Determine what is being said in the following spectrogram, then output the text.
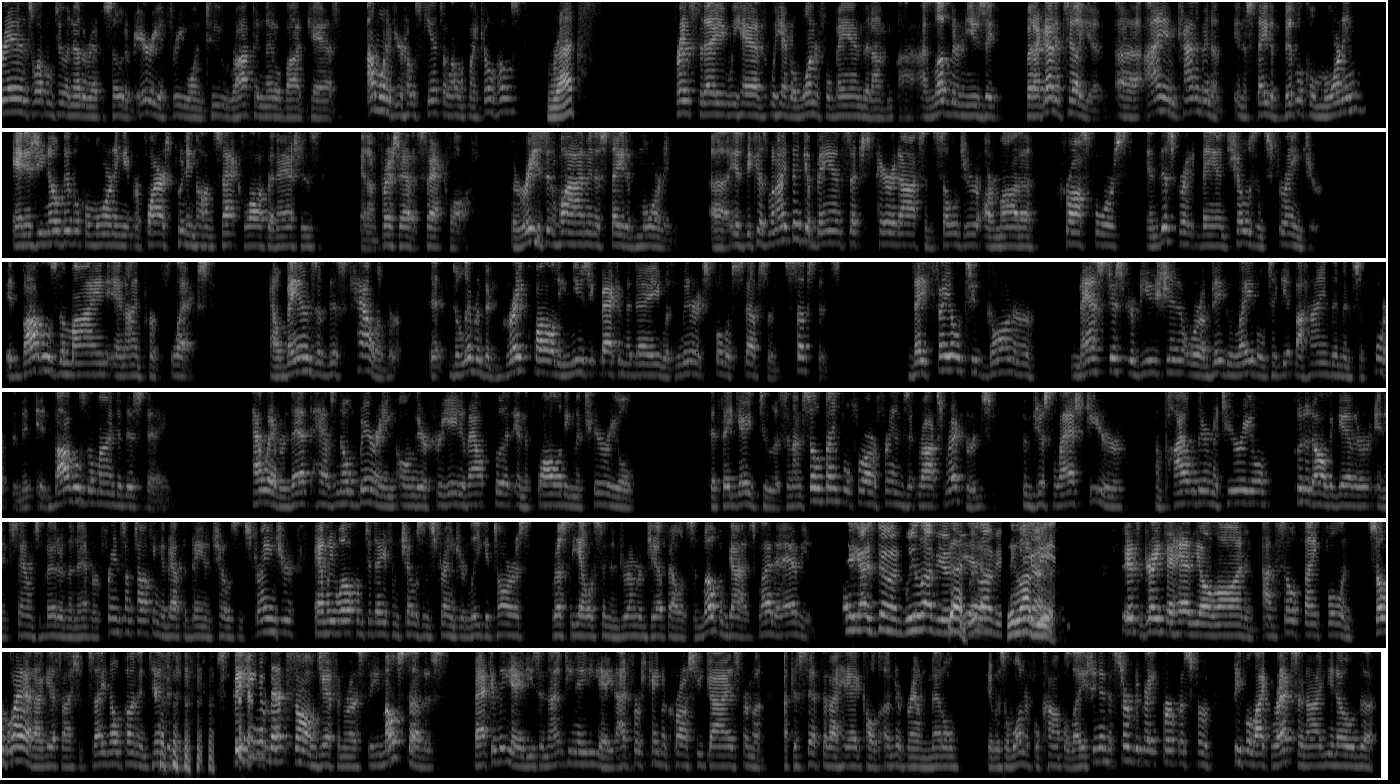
Friends, welcome to another episode of Area 312 Rock and Metal Podcast. I'm one of your hosts, Kent, along with my co-host Rex. Friends, today we have we have a wonderful band that I'm I love their music, but I got to tell you, uh, I am kind of in a in a state of biblical mourning, and as you know, biblical mourning it requires putting on sackcloth and ashes, and I'm fresh out of sackcloth. The reason why I'm in a state of mourning uh, is because when I think of bands such as Paradox and Soldier, Armada, Crossforce, and this great band, Chosen Stranger, it boggles the mind and I'm perplexed how bands of this caliber that delivered the great quality music back in the day with lyrics full of substance, they failed to garner mass distribution or a big label to get behind them and support them. It, it boggles the mind to this day However, that has no bearing on their creative output and the quality material that they gave to us. And I'm so thankful for our friends at ROXX Records who just last year compiled their material, put it all together, and it sounds better than ever. Friends, I'm talking about the band Chosen Stranger, and we welcome today from Chosen Stranger lead guitarist Rusty Ellison and drummer Jeff Ellison. Welcome, guys. Glad to have you. How you guys doing? We love you. Good. We yeah. love you. We love you. you it's great to have y'all on, and I'm so thankful and so glad. I guess I should say, no pun intended. speaking of that song, Jeff and Rusty, most of us back in the '80s, in 1988, I first came across you guys from a, a cassette that I had called Underground Metal. It was a wonderful compilation, and it served a great purpose for people like Rex and I. You know, the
